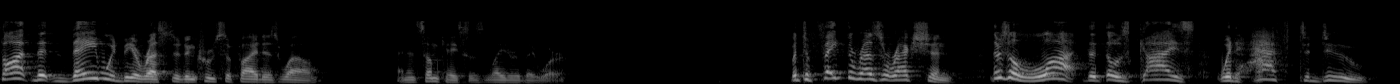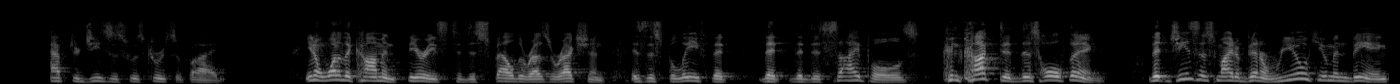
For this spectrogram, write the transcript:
thought that they would be arrested and crucified as well. And in some cases, later they were. But to fake the resurrection, there's a lot that those guys would have to do after Jesus was crucified. You know, one of the common theories to dispel the resurrection is this belief that, that the disciples concocted this whole thing. That Jesus might have been a real human being,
